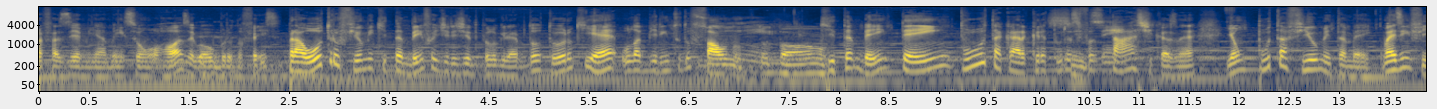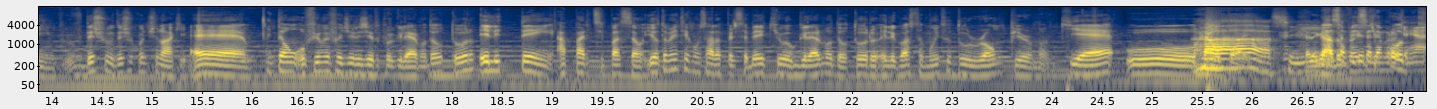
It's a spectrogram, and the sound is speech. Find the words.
pra fazer a minha menção honrosa, igual o Bruno fez, pra outro filme que também foi dirigido pelo Guilherme Del Toro, que é O Labirinto do Fauno. Muito bom. Que também tem, puta, cara, criaturas Sim. fantásticas, né? E é um puta filme também. Mas enfim, deixa, eu- deixa eu continuar aqui. É, então, o filme foi dirigido por Guilherme Del Toro. Ele tem a participação. E eu também tenho começado a perceber que o Guilherme Del Toro ele gosta muito do Ron Perlman, que é o Hellboy. Ah, sim. Tá ligado? Dessa vez você lembrou quem é?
